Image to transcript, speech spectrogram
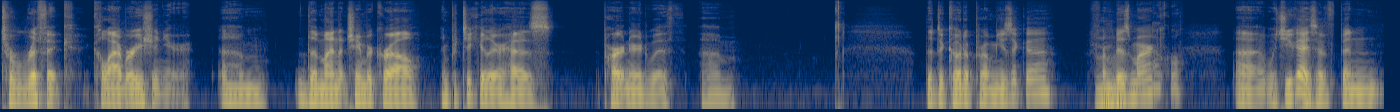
terrific collaboration year. Um, the Minot Chamber Chorale, in particular, has partnered with um, the Dakota Pro Musica from Mhm. Bismarck, Oh, cool. uh, which you guys have been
